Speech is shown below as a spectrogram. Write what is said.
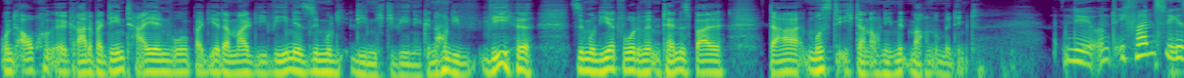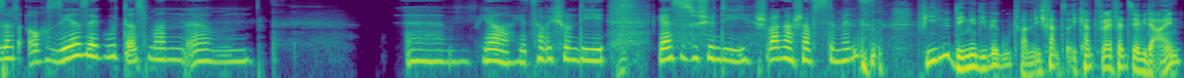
Und auch äh, gerade bei den Teilen, wo bei dir da mal die Vene simuliert, die nicht die Vene, genau die Wehe simuliert wurde mit dem Tennisball, da musste ich dann auch nicht mitmachen unbedingt. Nee, und ich fand es, wie gesagt, auch sehr, sehr gut, dass man, ähm, ähm, ja, jetzt habe ich schon die, wie heißt es so schön, die Schwangerschaftsdemenz. Viele Dinge, die wir gut fanden. Ich fand, ich kann, vielleicht fällt es ja wieder ein,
